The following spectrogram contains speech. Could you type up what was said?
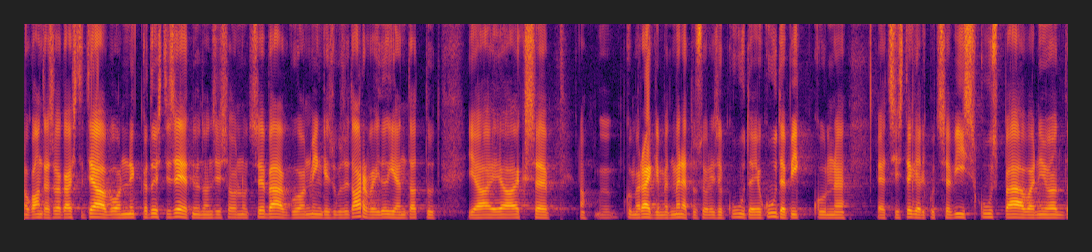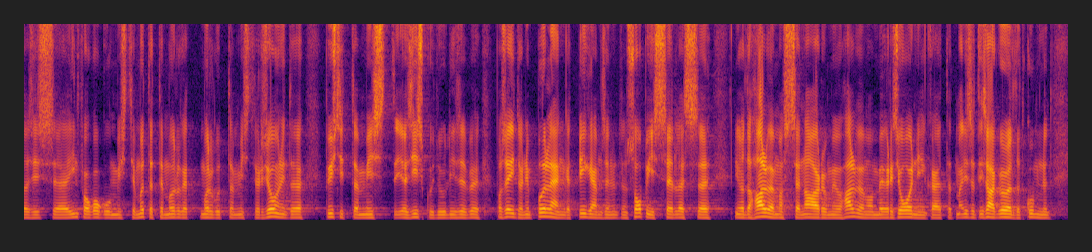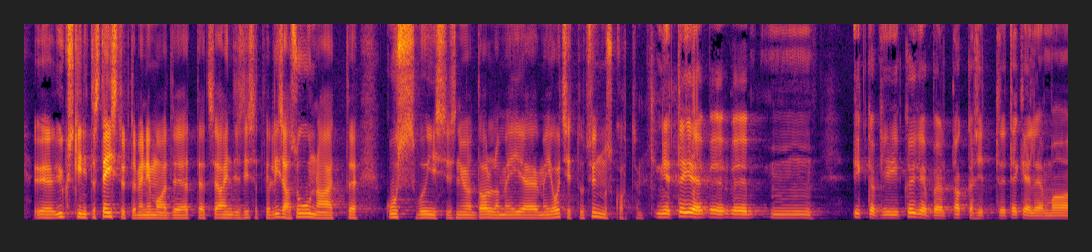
nagu Andres väga hästi teab, on ikka tõesti see, et nüüd on siis olnud see päev, kui on mingisuguseid arveid õiendatud ja, ja eks see noh, kui me räägime, et menetlus oli seal kuude ja kuude pikkune, et siis tegelikult see viis-kuus päeva nii-öelda siis äh, info kogumist ja mõtete mõlget, mõlgutamist, versioonide püstitamist ja siis, kui tuli see Poseidoni põleng, et pigem see nüüd sobis sellesse nii-öelda halvema stsenaariumi või halvema versiooniga, et, et ma lihtsalt ei saagi öelda, et kumb nüüd, üks kinnitas teist, ütleme niimoodi, et, et see andis lihtsalt veel lisasuuna, et kus võis siis nii-öelda olla meie, meie otsitud sündmuskoht. nii et teie mm, ikkagi kõigepealt hakkasite tegelema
